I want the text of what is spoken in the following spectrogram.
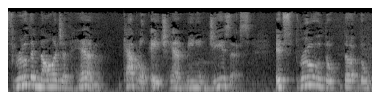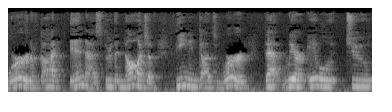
through the knowledge of Him, capital H, Him, meaning Jesus. It's through the, the, the Word of God in us, through the knowledge of being in God's Word, that we're able to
